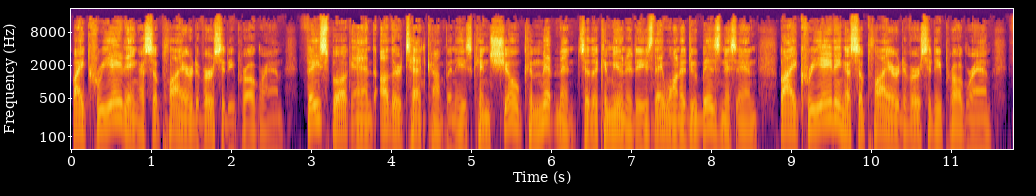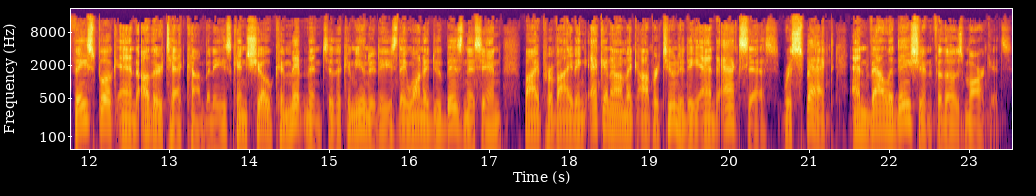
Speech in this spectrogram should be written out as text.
By creating a supplier diversity program, Facebook and other tech companies can show commitment to the communities they want to do business in. By creating a supplier diversity program, Facebook and other tech companies can show commitment to the communities they want to do business in by providing economic opportunity and access, respect, and validation for those markets.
